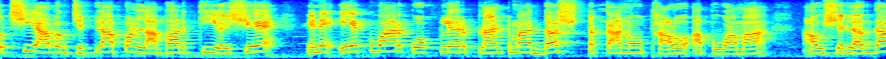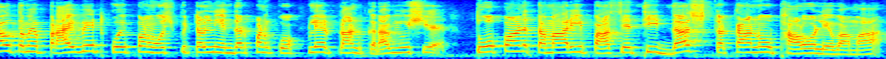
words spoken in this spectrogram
ઓછી આવક જેટલા પણ લાભાર્થી હશે, એને એકવાર કોકલેર પ્લાન્ટમાં દસ ટકાનો ફાળો આપવામાં આવશે. એટલે અગાઉ તમે પ્રાઇવેટ કોઈપણ હોસ્પિટલની અંદર પણ કોકલેર પ્લાન્ટ કરાવ્યું છે, તો પણ તમારી પાસેથી દસ ટકાનો ફાળો લેવામાં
